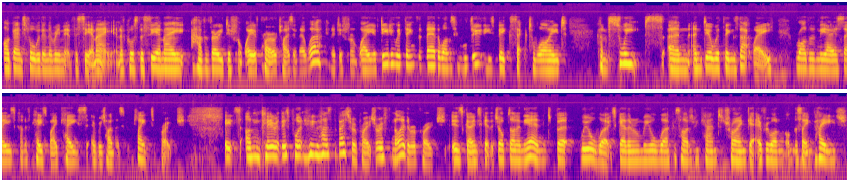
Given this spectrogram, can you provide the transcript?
are going to fall within the remit of the CMA. And of course, the CMA have a very different way of prioritising their work and a different way of dealing with things. And they're the ones who will do these big sector wide kind of sweeps and, and deal with things that way rather than the ASA's kind of case by case every time there's a complaint approach. It's unclear at this point who has the better approach or if neither approach is going to get the job done in the end, but we all work together and we all work as hard as we can to try and get everyone on the same page.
